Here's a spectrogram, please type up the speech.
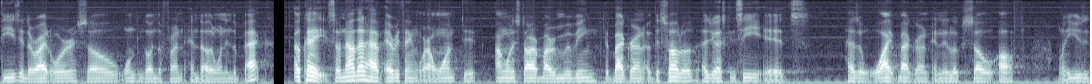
these in the right order so one can go in the front and the other one in the back. Okay so now that I have everything where I want it I'm to start by removing the background of this photo. As you guys can see it's has a white background and it looks so off. I'm to use it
